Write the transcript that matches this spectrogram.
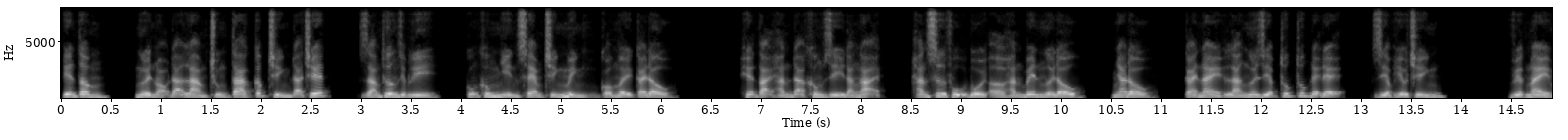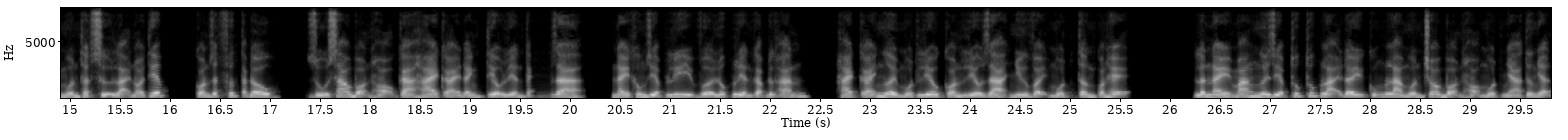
yên tâm, người nọ đã làm chúng ta cấp chỉnh đã chết, dám thương Diệp Ly, cũng không nhìn xem chính mình có mấy cái đầu. Hiện tại hắn đã không gì đáng ngại, hắn sư phụ bồi ở hắn bên người đâu, nha đầu, cái này là ngươi Diệp thúc thúc đệ đệ, Diệp Hiếu chính. Việc này muốn thật sự lại nói tiếp, còn rất phức tạp đâu, dù sao bọn họ ca hai cái đánh tiểu liền tách ra, này không Diệp Ly vừa lúc liền gặp được hắn, hai cái người một liêu còn liêu ra như vậy một tầng quan hệ. Lần này mang ngươi Diệp thúc thúc lại đây cũng là muốn cho bọn họ một nhà tương nhận.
